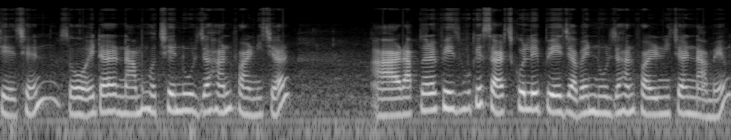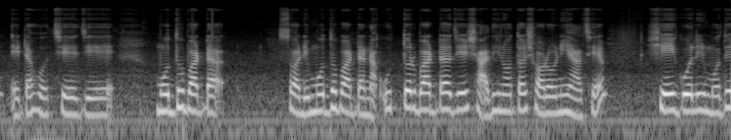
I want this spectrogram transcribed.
চেয়েছেন সো এটার নাম হচ্ছে নূরজাহান ফার্নিচার। আর আপনারা ফেসবুকে সার্চ করলে পেয়ে যাবেন নূরজাহান ফার্নিচার নামে। এটা হচ্ছে যে মধ্যবাড্ডা সরি মধ্যবাড্ডা না উত্তর বাড্ডা যে স্বাধীনতা সরণি আছে, সেই গলির মধ্যে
